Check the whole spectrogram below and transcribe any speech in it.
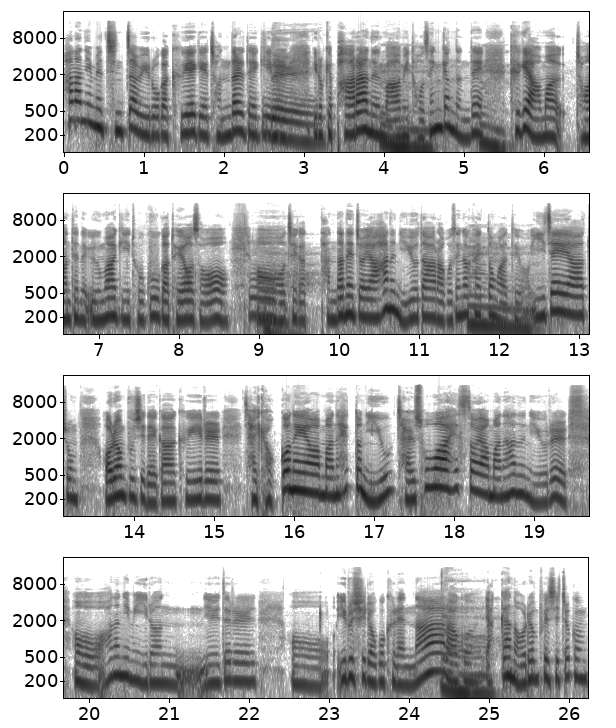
하나님의 진짜 위로가 그에게 전달되기를 네. 이렇게 바라는 마음이 음. 더 생겼는데 음. 그게 아마 저한테는 음악이 도구가 되어서 어, 음. 제가 단단해져야 하는 이유다라고 생각했던 음. 것 같아요. 이제야 좀 어렴풋이 내가 그 일을 잘 겪어내야만 했던 이유, 잘 소화했어야만 하는 이유를 어, 하나님이 이런 일들을 어, 이루시려고 그랬나라고 아. 약간 어렴풋이 조금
